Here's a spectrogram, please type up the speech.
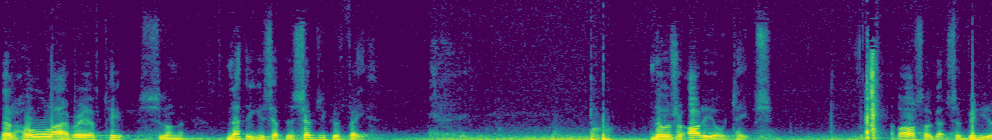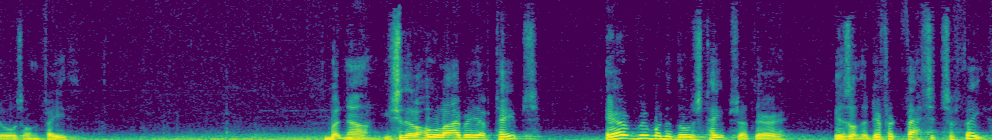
That whole library of tapes is on nothing except the subject of faith. And those are audio tapes. I've also got some videos on faith. But now, you see that whole library of tapes? Every one of those tapes out there is on the different facets of faith.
